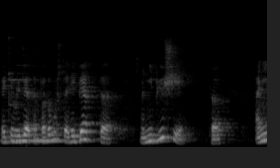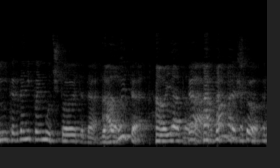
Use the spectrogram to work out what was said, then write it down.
этим ребятам, потому что ребята-то не пьющие, Так. они никогда не поймут, что это да. Да. А вы-то, А я-то. да, а вам-то что?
